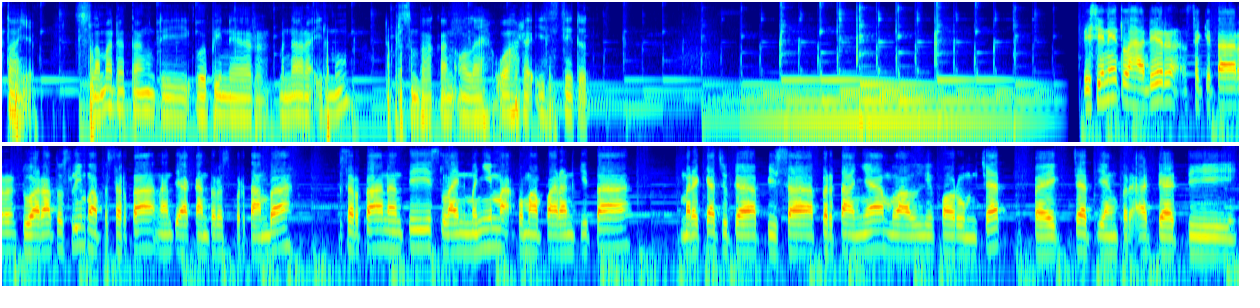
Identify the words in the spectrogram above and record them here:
Tayyip. Selamat datang di webinar Menara Ilmu dipersembahkan oleh Wahda Institute. Di sini telah hadir sekitar 205 peserta, nanti akan terus bertambah. Peserta nanti selain menyimak pemaparan kita, mereka juga bisa bertanya melalui forum chat, baik chat yang berada di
